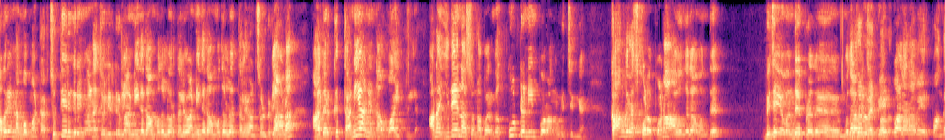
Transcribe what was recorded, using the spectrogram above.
அவரே நம்ப மாட்டார். சுற்றி இருக்கிறவங்க வேணா சொல்லிட்டு இருக்கலாம். நீங்கள் தான் முதல்வர் தலைவா நீங்கள் தான் முதல்வர் தலைவான்னு சொல்லிட்டு ஆனால் அதற்கு தனியாக நின்னா வாய்ப்பு இல்லை. ஆனால் இதே நான் சொன்ன பாருங்க கூட்டணின்னு போகிறாங்கன்னு வச்சுங்க காங்கிரஸ் கூட போனால் அவங்க தான் வந்து விஜயை வந்து பிரத வேட்பாளர். வேட்பாளராகவே இருப்பாங்க.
